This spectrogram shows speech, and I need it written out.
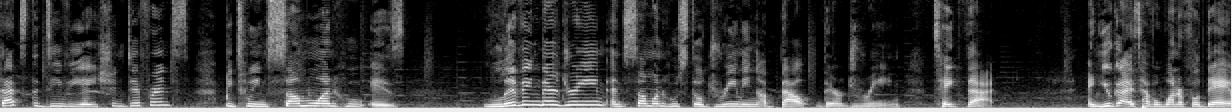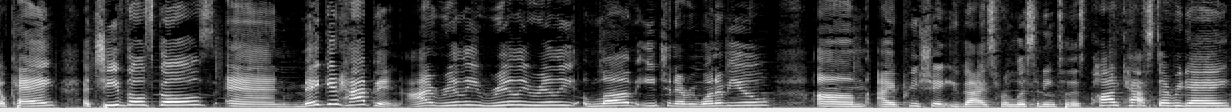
that's the deviation difference between someone who is living their dream and someone who's still dreaming about their dream. Take that. And you guys have a wonderful day, okay? Achieve those goals and make it happen. I really, really, really love each and every one of you. Um, I appreciate you guys for listening to this podcast every day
